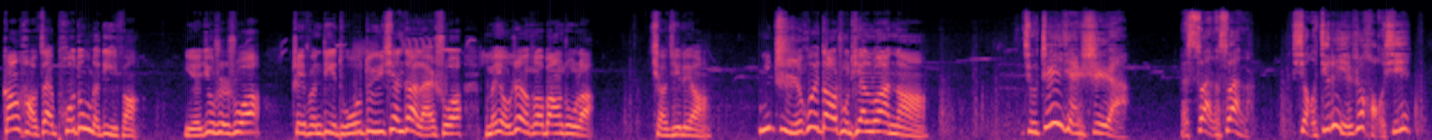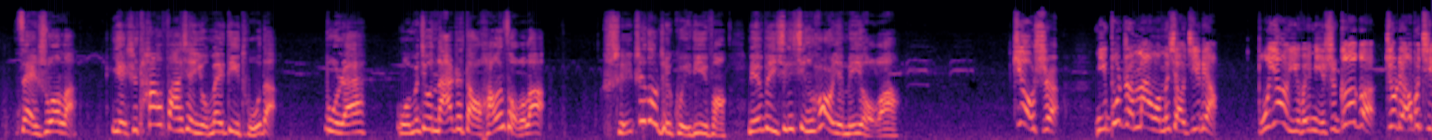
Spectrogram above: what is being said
刚好在坡洞的地方，也就是说，这份地图对于现在来说没有任何帮助了。小机灵，你只会到处添乱呢。就这件事啊，算了算了，小机灵也是好心。再说了，也是他发现有卖地图的，不然我们就拿着导航走了。谁知道这鬼地方连卫星信号也没有啊！就是。你不准骂我们小机灵，不要以为你是哥哥就了不起。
